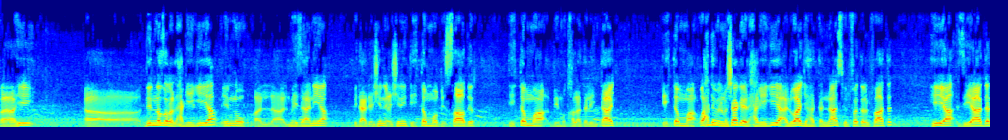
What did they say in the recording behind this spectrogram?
فهي آه، دي النظرة الحقيقية ال- الميزانية بتاعت 2020 تهتم بالصادر تهتم بمدخلات الإنتاج تهتم. واحدة من المشاكل الحقيقية اللي واجهت الناس في الفترة اللي فاتت هي زيادة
